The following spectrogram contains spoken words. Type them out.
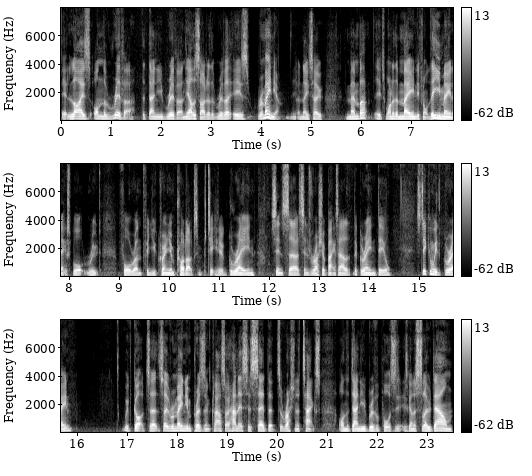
it lies on the river, the Danube River, and the other side of the river is Romania, a NATO member. It's one of the main, if not the main, export route for um, for Ukrainian products, in particular grain, since uh, since Russia backed out of the grain deal. Sticking with grain, we've got uh, so Romanian President Klaus Iohannis has said that the Russian attacks on the Danube River ports is, is, going to slow down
